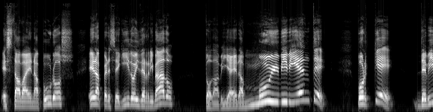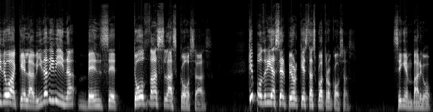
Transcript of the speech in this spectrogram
estaba en apuros, era perseguido y derribado, todavía era muy viviente. ¿Por qué? Debido a que la vida divina vence todas las cosas. ¿Qué podría ser peor que estas cuatro cosas? Sin embargo,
